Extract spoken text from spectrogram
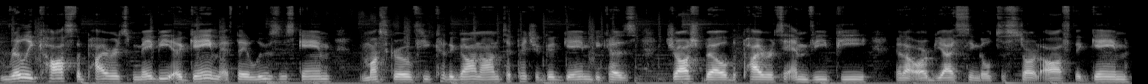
really cost the Pirates maybe a game if they lose this game. Musgrove, he could have gone on to pitch a good game because Josh Bell, the Pirates MVP, got an RBI single to start off the game.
